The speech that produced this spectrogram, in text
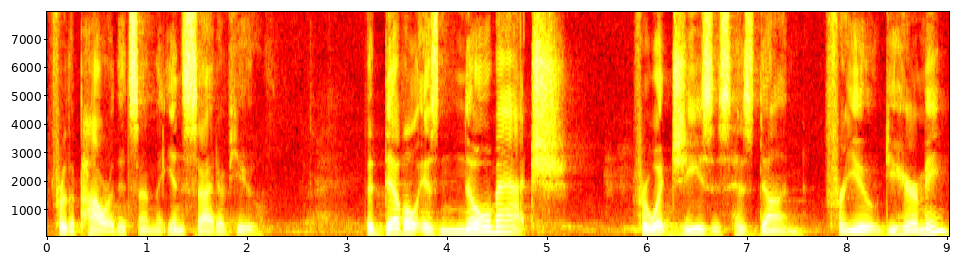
for the power that's on the inside of you. The devil is no match for what Jesus has done for you. Do you hear me?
